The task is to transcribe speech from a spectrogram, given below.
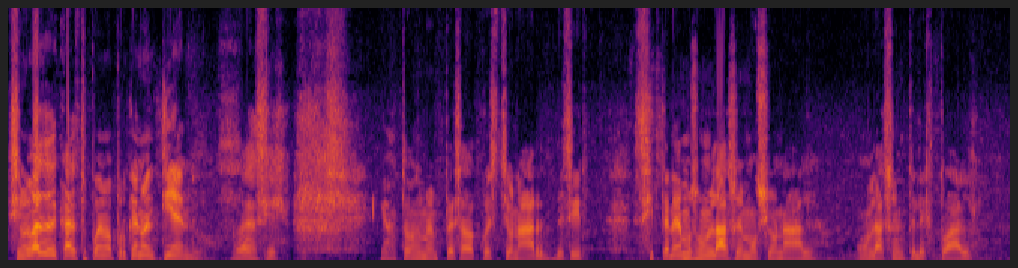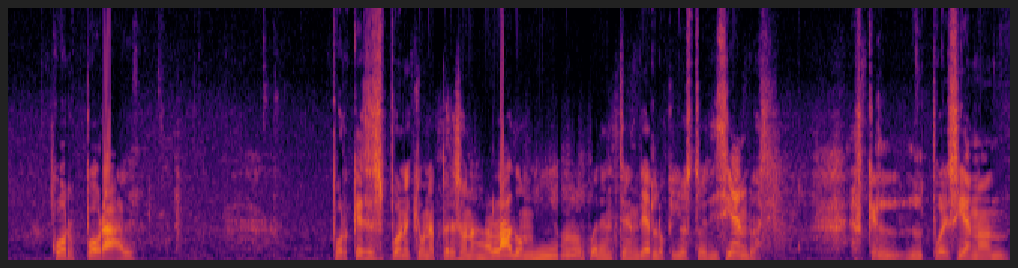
Si me vas a dedicar a este poema, ¿por qué no entiendo? Y entonces me he empezado a cuestionar, decir, si tenemos un lazo emocional, un lazo intelectual, corporal, ¿por qué se supone que una persona al lado mío no puede entender lo que yo estoy diciendo? Es que la poesía no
